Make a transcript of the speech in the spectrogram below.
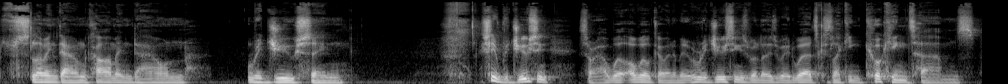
slowing down, calming down, reducing. Actually, reducing. Sorry, I will. I will go in a minute. Reducing is one of those weird words because, like in cooking terms,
